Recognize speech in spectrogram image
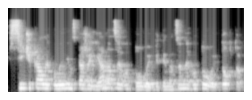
Всі чекали, коли він скаже: Я на це готовий піти, на це не готовий. Тобто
